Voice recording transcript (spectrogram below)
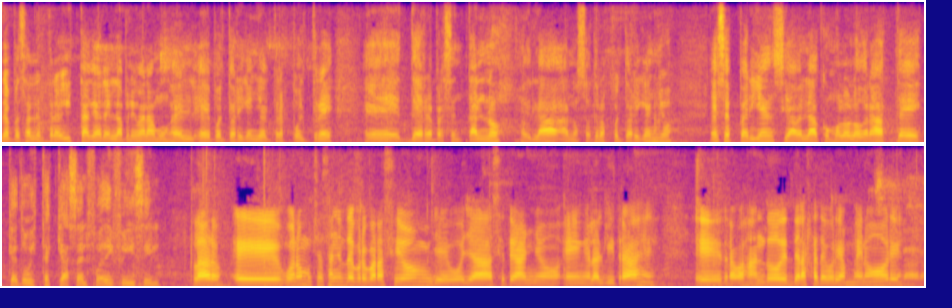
de empezar la entrevista, que eres la primera mujer eh, puertorriqueña del 3x3 eh, de representarnos, ¿verdad? A nosotros puertorriqueños. Esa experiencia, ¿verdad? ¿Cómo lo lograste? ¿Qué tuviste que hacer? ¿Fue difícil? Claro, eh, bueno, muchos años de preparación. Llevo ya siete años en el arbitraje, eh, trabajando desde las categorías menores. Claro.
